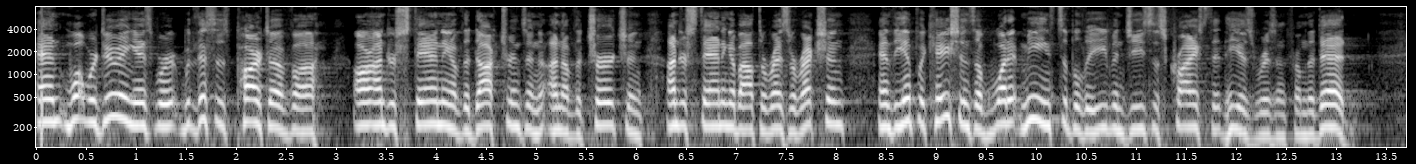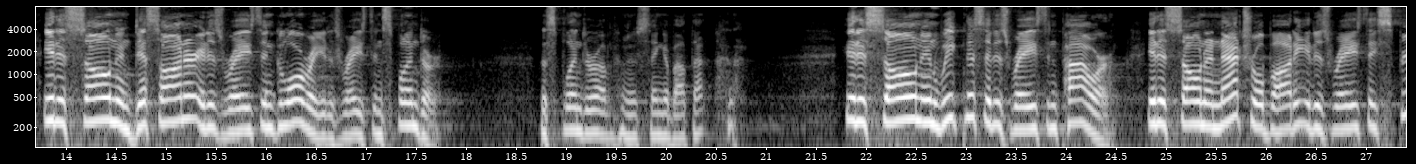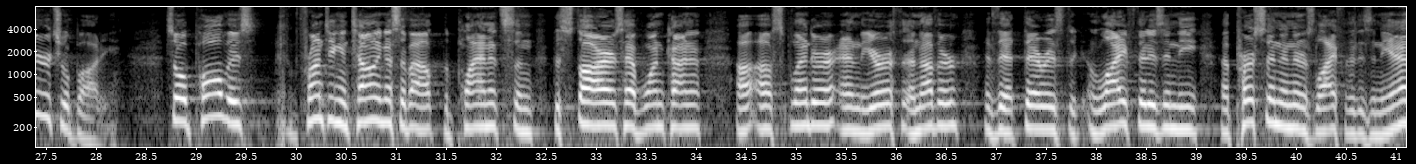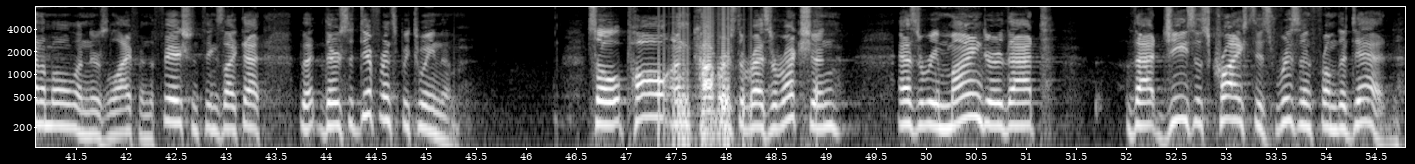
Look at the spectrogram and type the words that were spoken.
And what we're doing is, we're, this is part of uh, our understanding of the doctrines and, and of the church and understanding about the resurrection and the implications of what it means to believe in Jesus Christ that he is risen from the dead. It is sown in dishonor, it is raised in glory, it is raised in splendor. The splendor of, I'm sing about that. it is sown in weakness, it is raised in power. It is sown a natural body, it is raised a spiritual body. So Paul is confronting and telling us about the planets and the stars have one kind of, uh, of splendor and the earth another, that there is the life that is in the uh, person and there's life that is in the animal and there's life in the fish and things like that. But there's a difference between them. So Paul uncovers the resurrection as a reminder that that Jesus Christ is risen from the dead.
